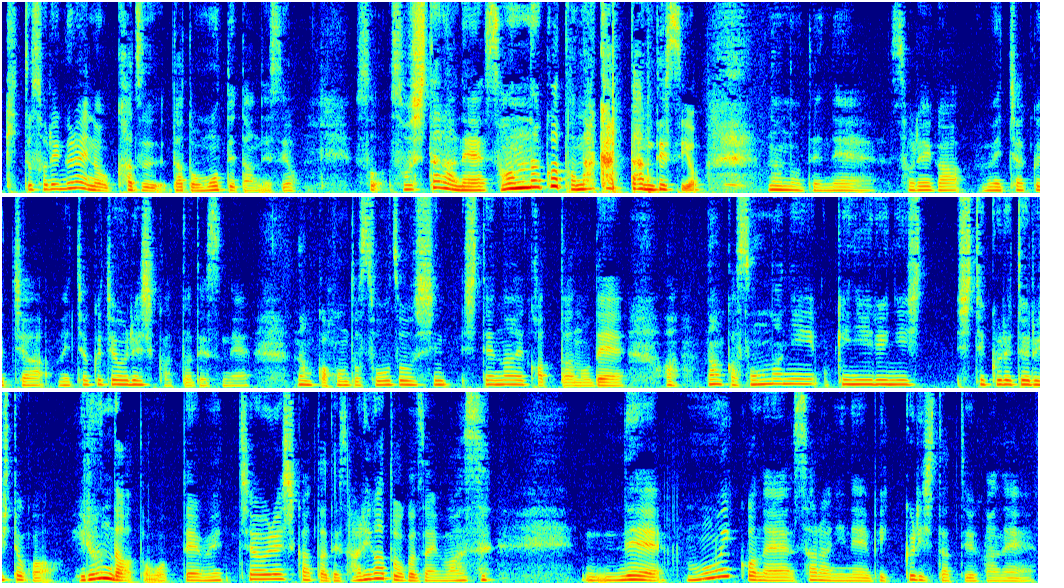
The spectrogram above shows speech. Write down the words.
きっとそれぐらいの数だと思ってたんですよ。そしたらねそんなことなかったんですよ。なのでねそれがめちゃくちゃめちゃくちゃ嬉しかったですね。なんかほんと想像ししてなかったのであなんかそんなにお気に入りにしてくれてる人がいるんだと思ってめっちゃ嬉しかったです。ありがとうございます。でもう一個ねさらにねびっくりしたっていうかね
